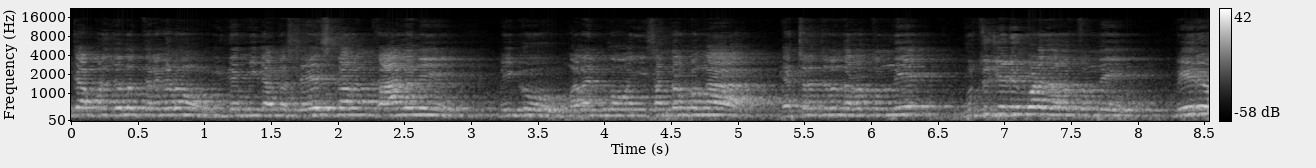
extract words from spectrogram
ఇంకా ప్రజల్లో తిరగడం ఇది మీకు అంత శ్రేయస్కరం కాదని మీకు మన ఇంకో ఈ సందర్భంగా హెచ్చరించడం జరుగుతుంది గుర్తు చేయడం కూడా జరుగుతుంది. మీరు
